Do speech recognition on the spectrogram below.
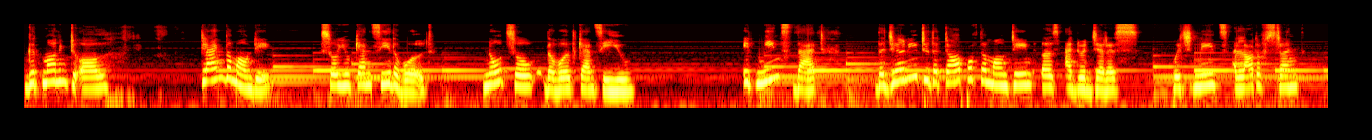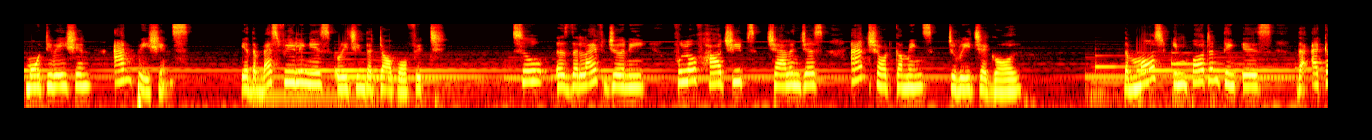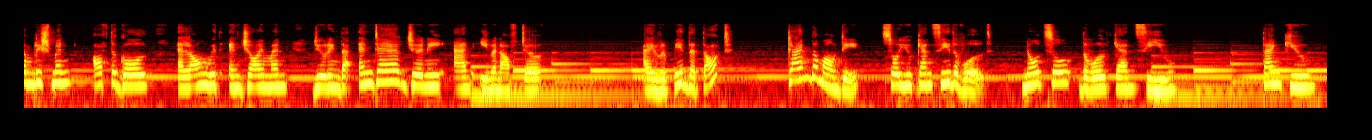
Good morning to all. Climb the mountain so you can see the world, not so the world can see you. It means that the journey to the top of the mountain is adventurous, which needs a lot of strength, motivation, and patience. Yet the best feeling is reaching the top of it. So is the life journey full of hardships, challenges, and shortcomings to reach a goal. The most important thing is the accomplishment of the goal along with enjoyment during the entire journey and even after. I repeat the thought climb the mountain so you can see the world, not so the world can see you. Thank you.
